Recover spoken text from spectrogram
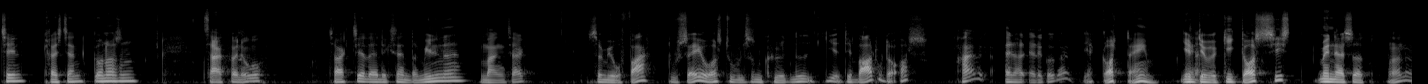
til Christian Gundersen. tak for nu. Tak til Alexander Milne, mange tak. som jo var, du sagde jo også, du ville sådan køre det ned i gear. Det var du da også. Hej, er, der- er det gået godt? Ja, godt damn. Jamen, Ja. ja. det gik da også sidst, men altså, Nej, nej.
